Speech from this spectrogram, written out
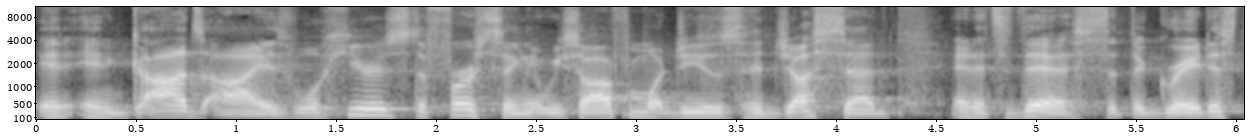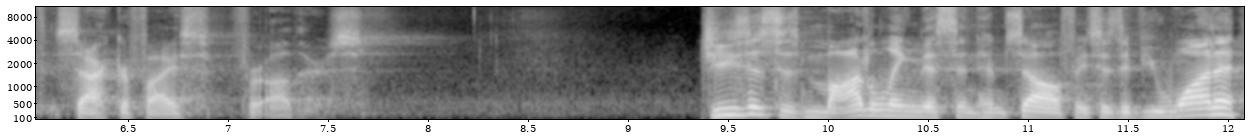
in, in God's eyes? Well, here's the first thing that we saw from what Jesus had just said, and it's this that the greatest sacrifice for others. Jesus is modeling this in himself. He says, if you want to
